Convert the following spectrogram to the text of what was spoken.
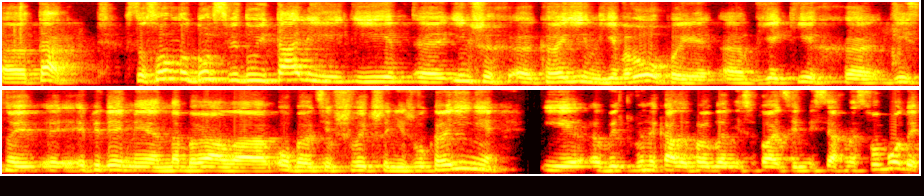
Е, так стосовно досвіду Італії і е, інших е, країн Європи, е, в яких е, дійсно епідемія набирала обертів швидше ніж в Україні і виникали проблемні ситуації в місцях несвободи.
